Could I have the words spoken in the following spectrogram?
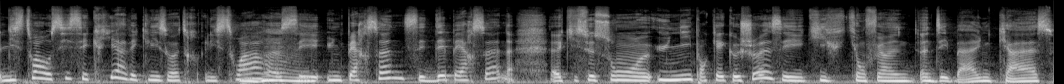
l'histoire aussi s'écrit avec les autres. L'histoire, euh, c'est une personne, c'est des personnes qui se sont unies pour quelque chose et qui, qui ont fait un, un débat, une casse,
